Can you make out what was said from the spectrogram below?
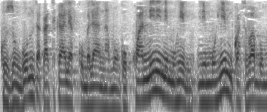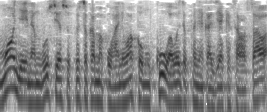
kuzungumza katika hali ya kukubaliana na mungu. Kwa nini ni muhimu? Ni muhimu kwa sababu moja inamruhusu yesu kristo kama kuhani wako mkuu aweze kufanya kazi yake sawasawa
